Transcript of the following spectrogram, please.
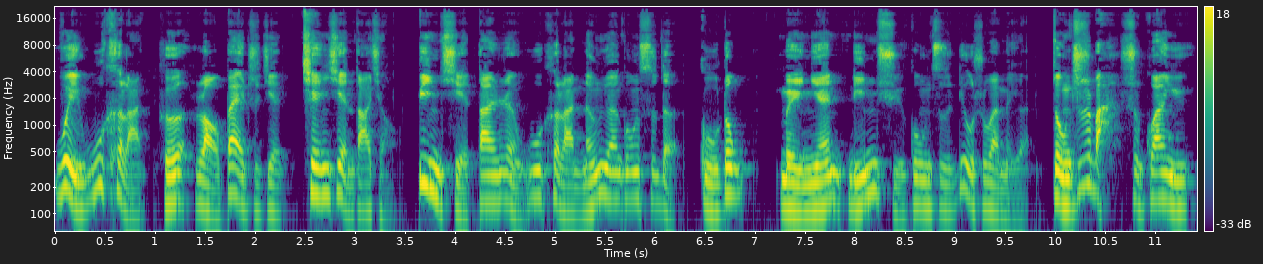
为乌克兰和老拜之间牵线搭桥，并且担任乌克兰能源公司的股东，每年领取工资六十万美元。总之吧，是关于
